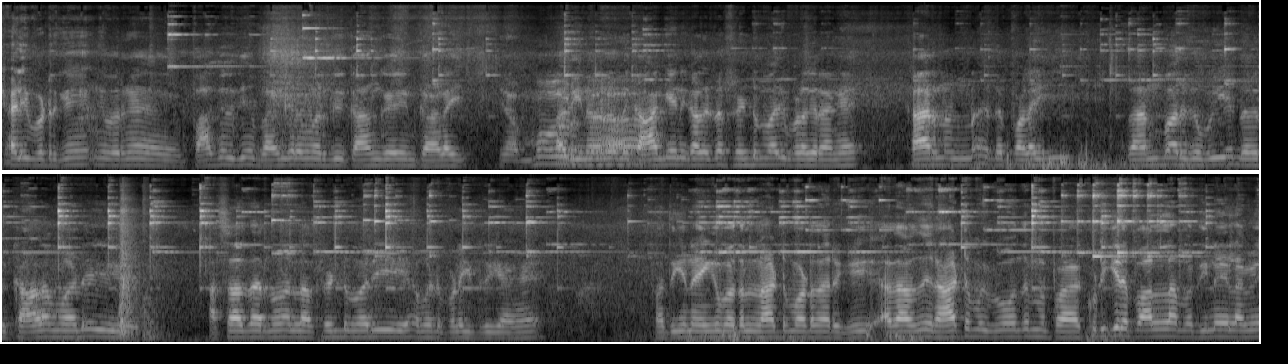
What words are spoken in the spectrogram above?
கேள்விப்பட்டிருக்கேன். இங்கே பாருங்க பார்க்கறதுக்கே பயங்கரமாக இருக்குது காங்கேயன் காலை பார்த்தீங்கன்னா அந்த காங்கேயன் காலையிட்ட ஃப்ரெண்டு மாதிரி பழகுறாங்க. காரணம்னா இதை பழகி அன்பாக இருக்க போய் இந்த ஒரு காளை மாடு அசாதாரணமாக இல்லை ஃப்ரெண்டு மாதிரி அவங்ககிட்ட பழகிட்டு இருக்காங்க. பார்த்தீங்கன்னா எங்கே பார்த்தாலும் நாட்டு மாடு தான் இருக்குது அதாவது நாட்டு இப்போ வந்து நம்ம இப்போ குடிக்கிற பால்லாம் பார்த்தீங்கன்னா எல்லாமே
